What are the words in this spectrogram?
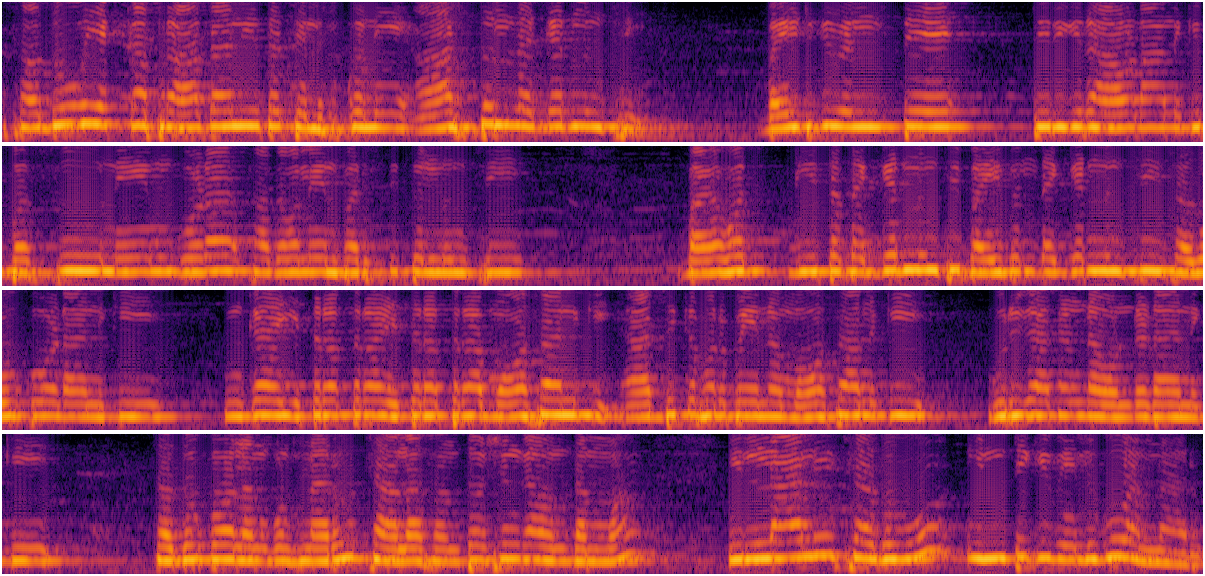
చదువు యొక్క ప్రాధాన్యత తెలుసుకొని ఆస్తుల దగ్గర నుంచి బయటికి వెళ్తే తిరిగి రావడానికి బస్సు నేమ్ కూడా చదవలేని పరిస్థితుల నుంచి భగవద్గీత దగ్గర నుంచి బైబిల్ దగ్గర నుంచి చదువుకోవడానికి ఇంకా ఇతరత్ర ఇతరత్ర మోసానికి ఆర్థికపరమైన మోసాలకి గురి కాకుండా ఉండడానికి చదువుకోవాలనుకుంటున్నారు. చాలా సంతోషంగా ఉందమ్మా. ఇల్లాలి చదువు ఇంటికి వెలుగు అన్నారు.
